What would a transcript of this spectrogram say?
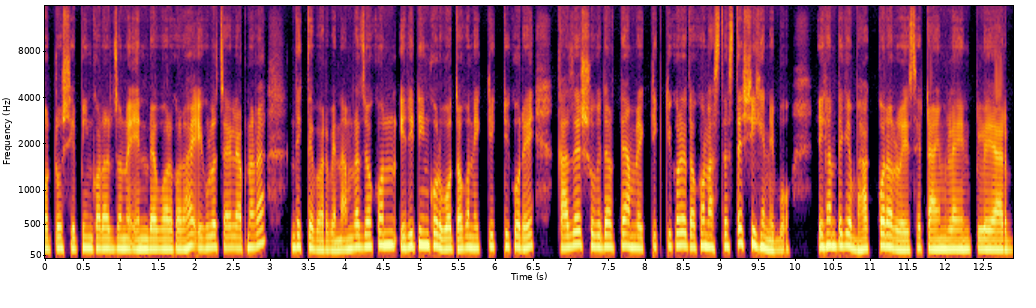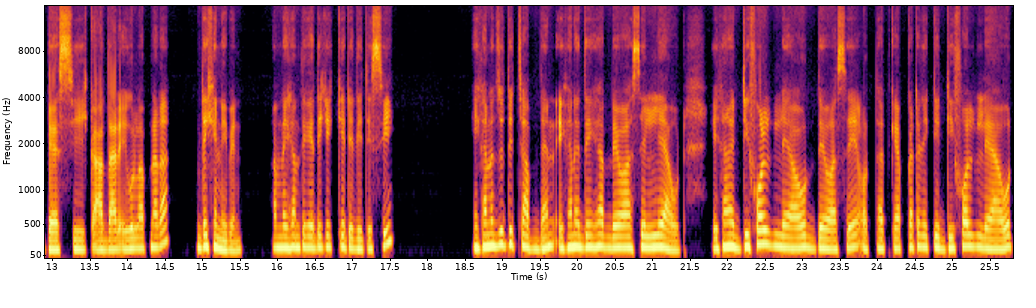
অটো শেপিং করার জন্য এন ব্যবহার করা হয়। এগুলো চাইলে আপনারা দেখতে পারবেন। আমরা যখন এডিটিং করব তখন একটি, একটি করে কাজের সুবিধার্থে আমরা একটি, একটি করে তখন আস্তে, আস্তে শিখে নেব। এখান থেকে ভাগ করা রয়েছে টাইম লাইন প্লেয়ার, বেসিক, আদার এগুলো আপনারা দেখে নেবেন। আমরা এখান থেকে এদিকে কেটে দিতেছি। এখানে যদি চাপ দেন, এখানে দেখা দেওয়া আছে লেআউট। এখানে ডিফল্ট লেআউট দেওয়া আছে, অর্থাৎ ক্যাপকাটের একটি ডিফল্ট লেআউট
